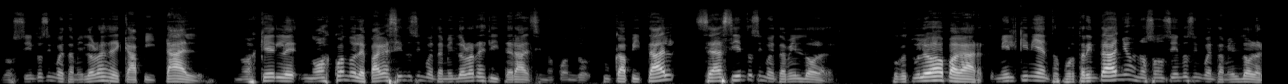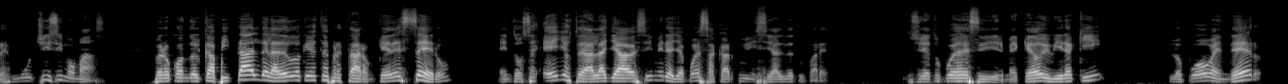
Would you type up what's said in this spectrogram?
los 150 mil dólares de capital, no es, que no es cuando le pagues 150 mil dólares literal, sino cuando tu capital sea 150 mil dólares. Porque tú le vas a pagar 1.500 por 30 años, no son 150 mil dólares, muchísimo más. Pero cuando el capital de la deuda que ellos te prestaron quede cero, entonces ellos te dan la llave, sí, mira, ya puedes sacar tu inicial de tu pared. Entonces ya tú puedes decidir, me quedo a vivir aquí, lo puedo vender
